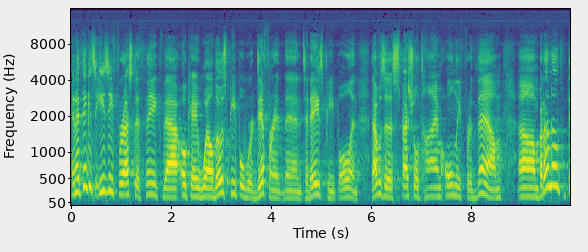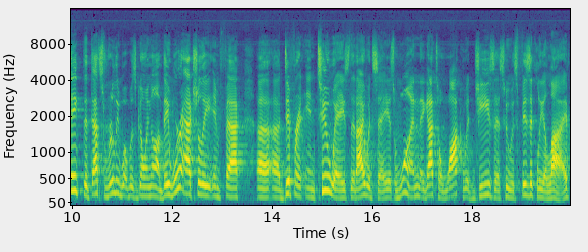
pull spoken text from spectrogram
and I think it's easy for us to think that okay, well, those people were different than today's people, and that was a special time only for them. Um, but I don't think that that's really what was going on. They were actually, in fact, uh, uh, different in two ways that I would say is one, they got to walk with Jesus, who was physically alive,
